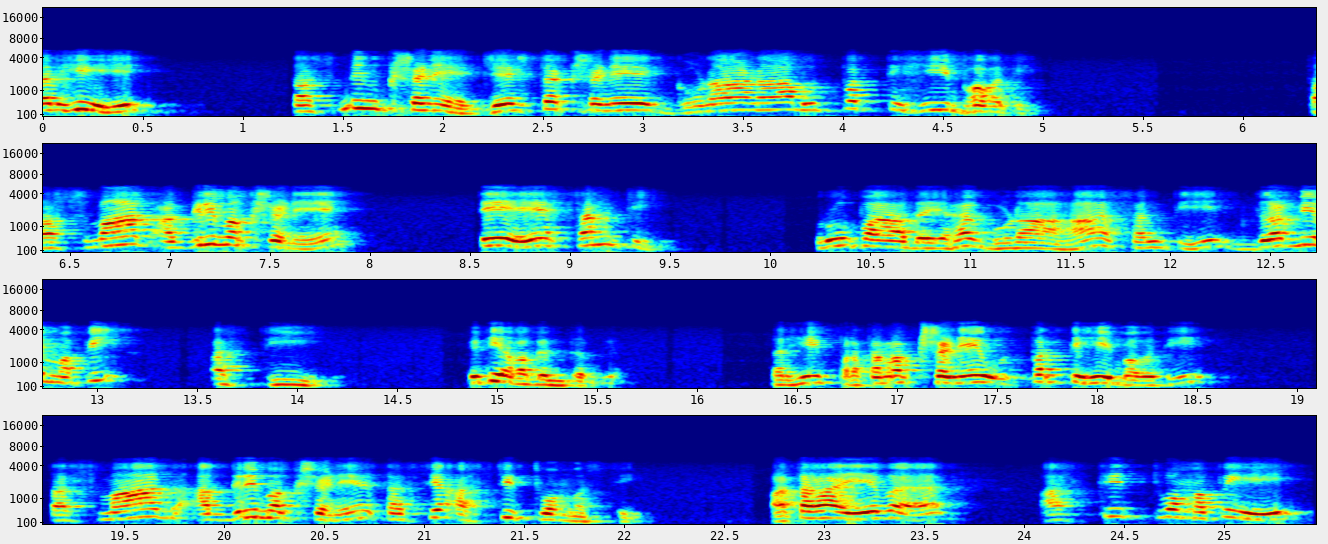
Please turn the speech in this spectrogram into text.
तर्हि तस्मिन् क्षणे, ज्येष्ठक्षणे गुणानाम् उत्पत्तिः भवति। तस्मात् अग्रिमक्षणे ते सन्ति। रूपादयः गुणाः सन्ति, द्रव्यमपि अस्ति इति अवगन्तव्यं तर्हि प्रथमक्षणे उत्पत्तिः भवति तस्मात् अग्रिमक्षणे तस्य अस्तित्वम् अस्ति अतः एव अस्तित्वमपि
